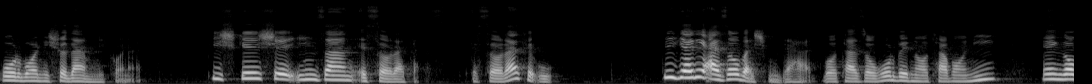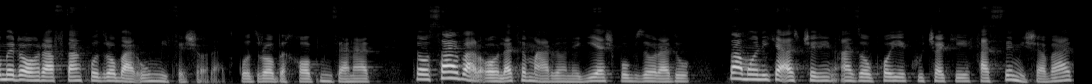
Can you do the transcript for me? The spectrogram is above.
قربانی شدن می کند پیشکش این زن اسارت است. اسارت او. دیگری عذابش می دهد با تظاهر به ناتوانی هنگام راه رفتن خود را بر او می فشارد خود را به خواب می زند تا سر بر آلت مردانگیش بگذارد و زمانی که از چنین عذابهای کوچکی خسته می شود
